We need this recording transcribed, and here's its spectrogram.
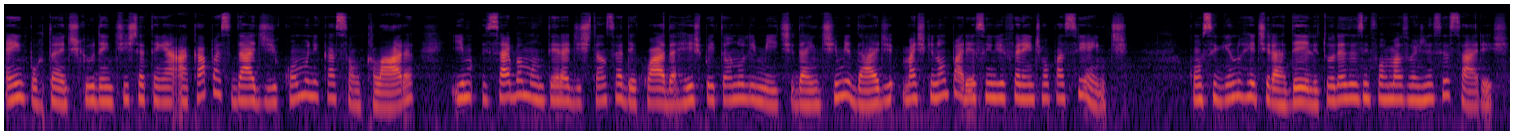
é importante que o dentista tenha a capacidade de comunicação clara e saiba manter a distância adequada, respeitando o limite da intimidade, mas que não pareça indiferente ao paciente, conseguindo retirar dele todas as informações necessárias.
